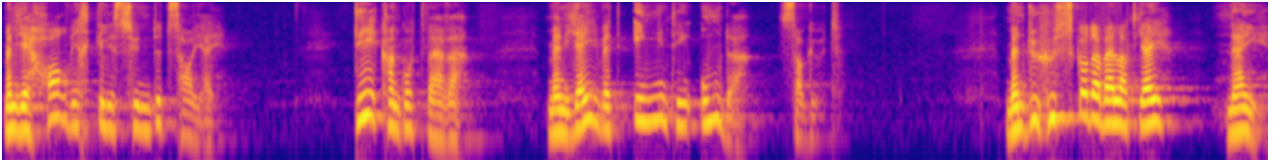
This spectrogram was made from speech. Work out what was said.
Men jeg har virkelig syndet, sa jeg. Det kan godt være, men jeg vet ingenting om det, sa Gud. Men du husker da vel at jeg Nei,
